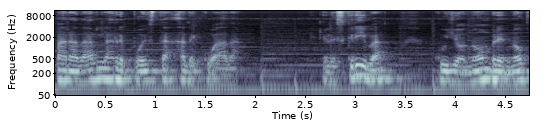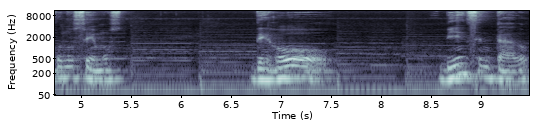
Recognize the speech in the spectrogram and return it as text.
para dar la respuesta adecuada. El escriba, cuyo nombre no conocemos, dejó bien sentado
